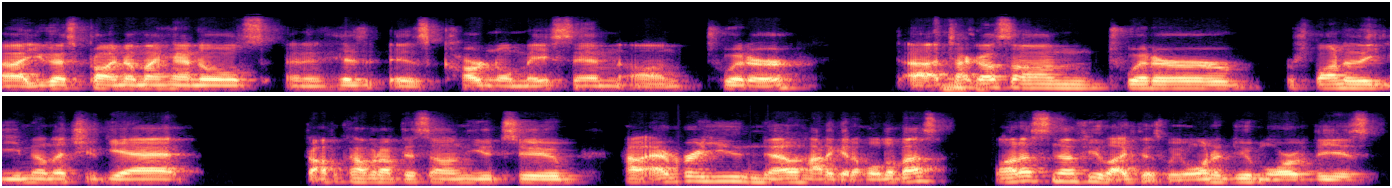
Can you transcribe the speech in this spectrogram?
Uh, you guys probably know my handles, and his is Cardinal Mason on Twitter. Uh, tag us on Twitter. Respond to the email that you get. Drop a comment on this on YouTube. However, you know how to get a hold of us. Let us know if you like this. We want to do more of these.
